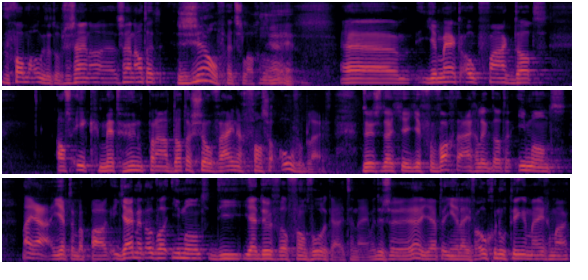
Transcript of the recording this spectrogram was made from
Dat valt me ook altijd op. Ze zijn, eh, zijn altijd zelf het slachtoffer. Ja, ja. Ehm, je merkt ook vaak dat als ik met hun praat, dat er zo weinig van ze overblijft. Dus dat je, je verwacht eigenlijk dat er iemand. Nou ja, je hebt een bepaald. Jij bent ook wel iemand die. Jij durft wel verantwoordelijkheid te nemen. Dus eh, je hebt in je leven ook genoeg dingen meegemaakt.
